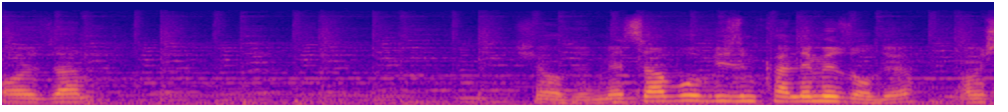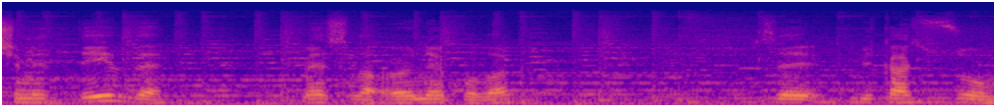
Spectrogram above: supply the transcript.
O yüzden şey oluyor. Mesela bu bizim kalemiz oluyor. Ama şimdi değil de mesela örnek olarak size birkaç zoom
